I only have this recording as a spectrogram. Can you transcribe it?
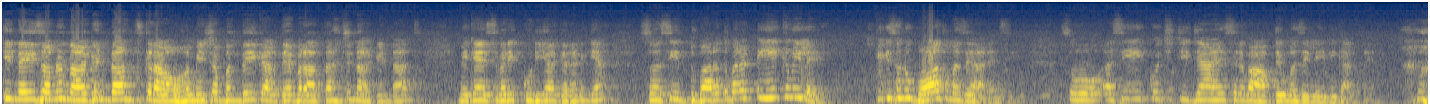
ਕਿ ਨਹੀਂ, ਸਾਨੂੰ ਨਾਗਨ ਡਾਂਸ ਕਰਾਓ। ਹਮੇਸ਼ਾ ਬੰਦੇ ਹੀ ਕਰਦੇ ਆ, ਬਰਾਤਾਂ 'ਚ ਨਾਗਨ ਡਾਂਸ ਮੈਂ ਕਿਹਾ ਇਸ ਵਾਰੀ ਕੁੜੀਆਂ ਕਰਨਗੀਆਂ। ਸੋ ਅਸੀਂ ਦੁਬਾਰਾ ਦੁਬਾਰਾ ਟੇਕ ਵੀ ਲਏ, ਕਿਉਂਕਿ ਸਾਨੂੰ ਬਹੁਤ ਮਜ਼ੇ ਆ ਰਹੇ ਸੀ। ਸੋ ਅਸੀਂ ਕੁਝ ਚੀਜ਼ਾਂ ਐ ਸਿਰਫ ਆਪਦੇ ਮਜ਼ੇ ਲਈ ਵੀ ਕਰਦੇ ਹਾਂ।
